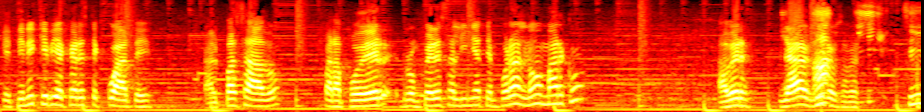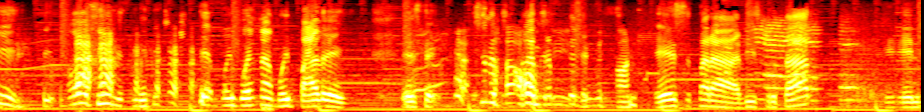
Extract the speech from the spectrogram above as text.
que tiene que viajar este cuate al pasado para poder romper esa línea temporal, ¿no, Marco? A ver, ya, ah, a ver. Sí, sí, Oh, sí, muy buena, muy padre. Este, es una oh, es para disfrutar, en,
